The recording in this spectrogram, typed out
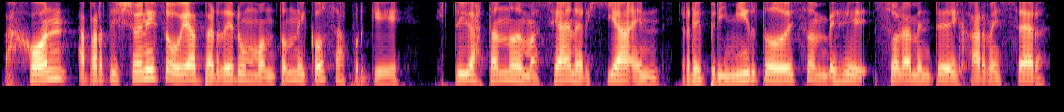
bajón. Aparte, yo en eso voy a perder un montón de cosas porque estoy gastando demasiada energía en reprimir todo eso en vez de solamente dejarme ser.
